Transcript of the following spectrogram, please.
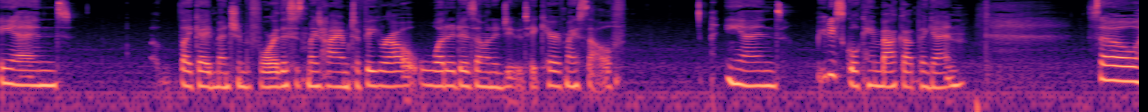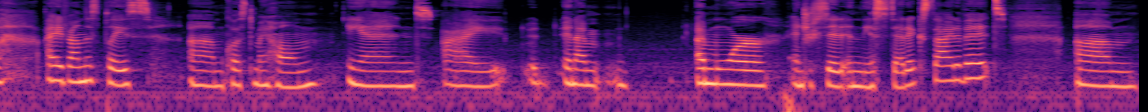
And like I had mentioned before, this is my time to figure out what it is I want to do, take care of myself. And beauty school came back up again. So I had found this place um, close to my home, and I and I'm I'm more interested in the aesthetic side of it. Um,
